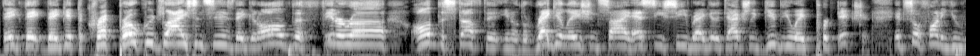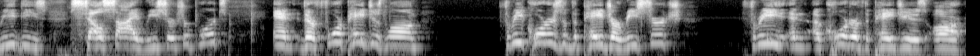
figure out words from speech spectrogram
They, they, they get the correct brokerage licenses, they get all the FINRA, uh, all the stuff that, you know, the regulation side, SEC regulate to actually give you a prediction. It's so funny. You read these sell side research reports, and they're four pages long. Three quarters of the page are research, three and a quarter of the pages are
